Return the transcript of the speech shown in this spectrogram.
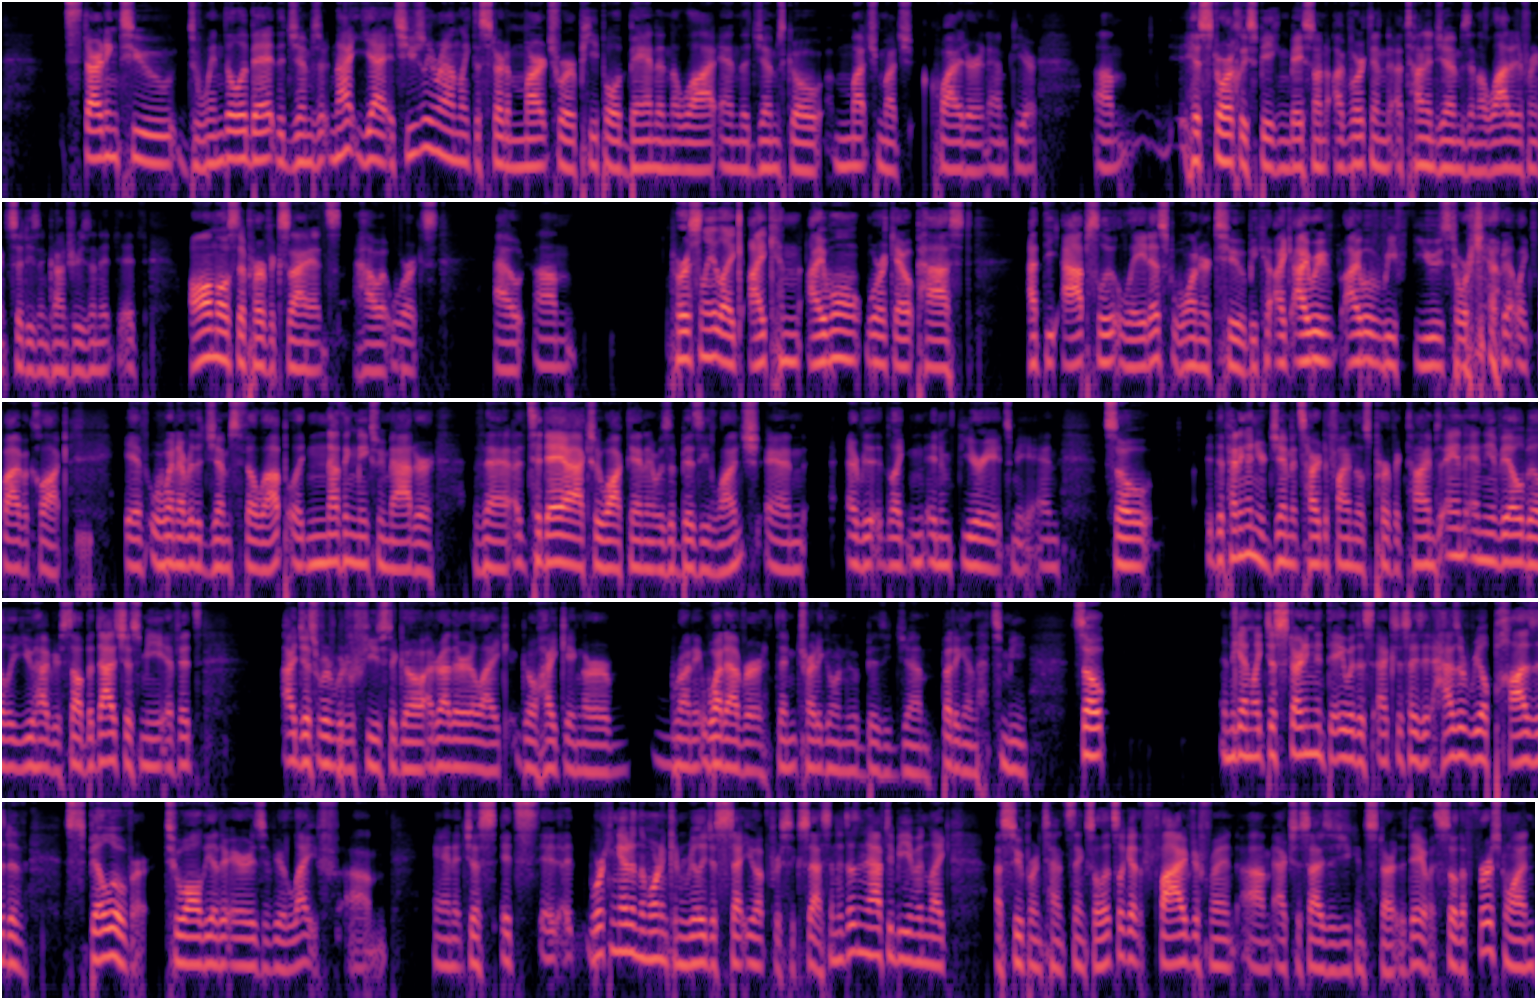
starting to dwindle a bit. The gyms are not yet. It's usually around like the start of March where people abandon a lot and the gyms go much, much quieter and emptier. Um, historically speaking, based on I've worked in a ton of gyms in a lot of different cities and countries, and it it's almost a perfect science how it works out. Um, personally, like I can I won't work out past at the absolute latest one or two because I I re, I will refuse to work out at like five o'clock if whenever the gyms fill up. Like nothing makes me madder than uh, today. I actually walked in and it was a busy lunch and every like it infuriates me and so depending on your gym, it's hard to find those perfect times and and the availability you have yourself. But that's just me. If it's, I just would, would refuse to go. I'd rather like go hiking or running, whatever, than try to go into a busy gym. But again, that's me. So, and again, like just starting the day with this exercise, it has a real positive spillover to all the other areas of your life. Um, and it just it's it, it, working out in the morning can really just set you up for success and it doesn't have to be even like a super intense thing. So let's look at five different um, exercises you can start the day with. So the first one,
